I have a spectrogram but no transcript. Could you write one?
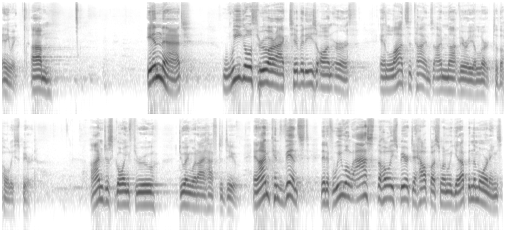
Anyway, um, in that, we go through our activities on earth, and lots of times I'm not very alert to the Holy Spirit. I'm just going through doing what I have to do. And I'm convinced that if we will ask the Holy Spirit to help us when we get up in the mornings,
